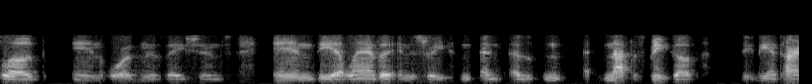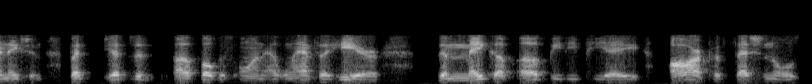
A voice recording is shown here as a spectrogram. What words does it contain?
plugged in organizations in the Atlanta industry, and uh, not to speak of the, the entire nation, but just to uh, focus on Atlanta here, the makeup of BDPA are professionals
